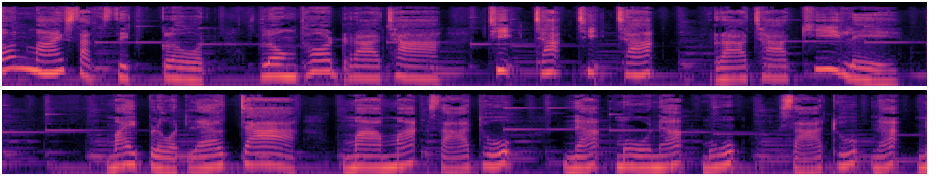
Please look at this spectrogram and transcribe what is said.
ต้นไม้ศักดิ์สิทธิ์โกรธ ลงโทษราชา ชิชะชิชะ ราชาขี้เล ไม่โปรดแล้วจ้า มามะสาธุนะโมนะมุ สาธุนะเม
